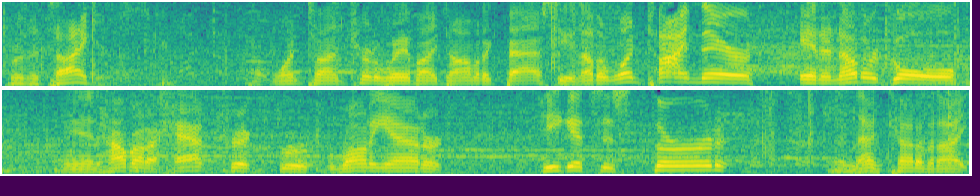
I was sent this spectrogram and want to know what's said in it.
for the Tigers. One time turn away by Dominic Basse. Another one time there, and another goal. And how about a hat trick for Ronnie Attard? He gets his third, and that kind of a night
